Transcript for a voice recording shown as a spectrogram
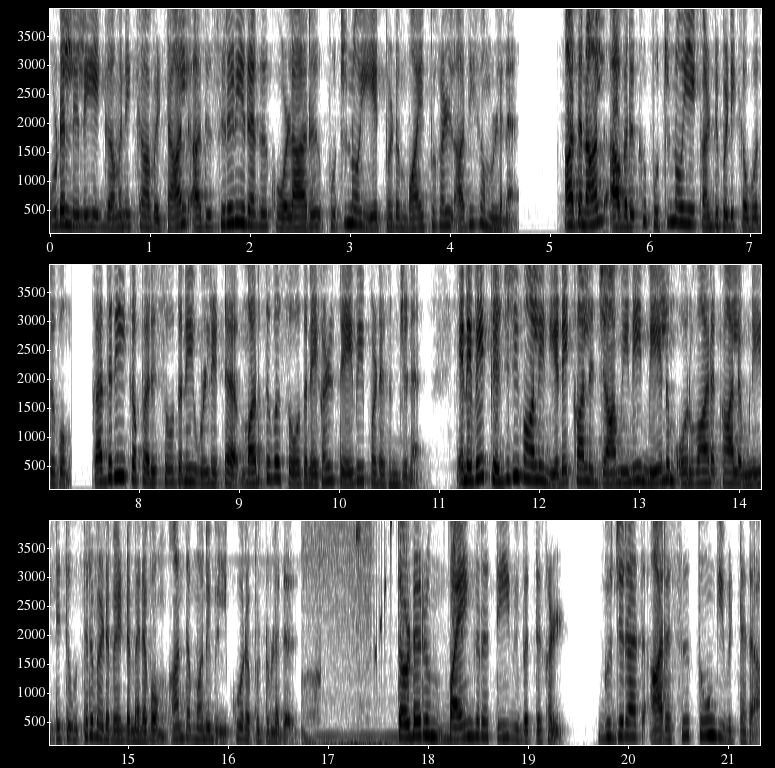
உடல்நிலையை கவனிக்காவிட்டால் அது சிறுநீரக கோளாறு புற்றுநோய் ஏற்படும் வாய்ப்புகள் அதிகம் உள்ளன அதனால் அவருக்கு புற்றுநோயை கண்டுபிடிக்க உதவும். கதிரியக்க பரிசோதனை உள்ளிட்ட மருத்துவ சோதனைகள் தேவைப்படுகின்றன. எனவே கெஜ்ரிவாலின் இடைக்கால ஜாமீனை மேலும் ஒரு வார காலம் நீட்டித்து உத்தரவிட வேண்டும் எனவும் அந்த மனுவில் கூறப்பட்டுள்ளது. தொடரும் பயங்கர தீ விபத்துகள். குஜராத் அரசு தூங்கிவிட்டதா?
